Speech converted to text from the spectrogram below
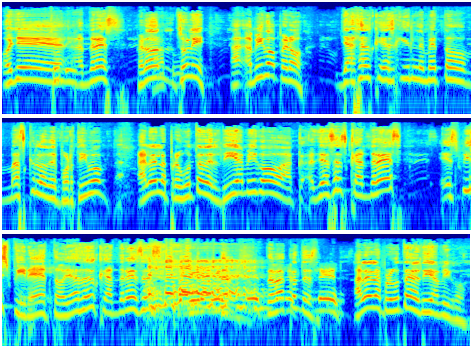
Oye, Andrés, perdón, Zuli, a- amigo, pero ya sabes que yo es quien le meto más que lo deportivo. Hale la pregunta del día, amigo. Ya sabes que Andrés es pispireto, ya sabes que Andrés es, te, te va a contestar. Hale la pregunta del día, amigo.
